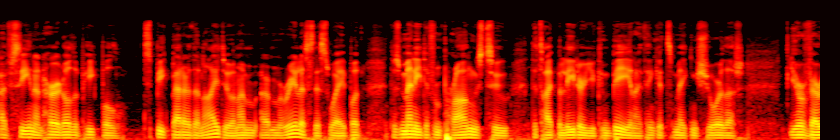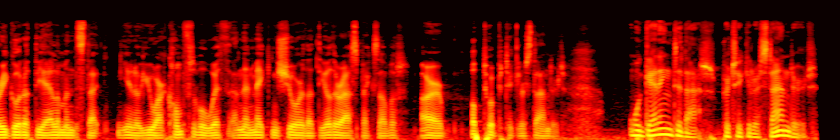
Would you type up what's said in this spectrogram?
I've seen and heard other people speak better than I do, and I'm I'm a realist this way. But there's many different prongs to the type of leader you can be, and I think it's making sure that you're very good at the elements that you know you are comfortable with, and then making sure that the other aspects of it are up to a particular standard. Well, getting to that particular standard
